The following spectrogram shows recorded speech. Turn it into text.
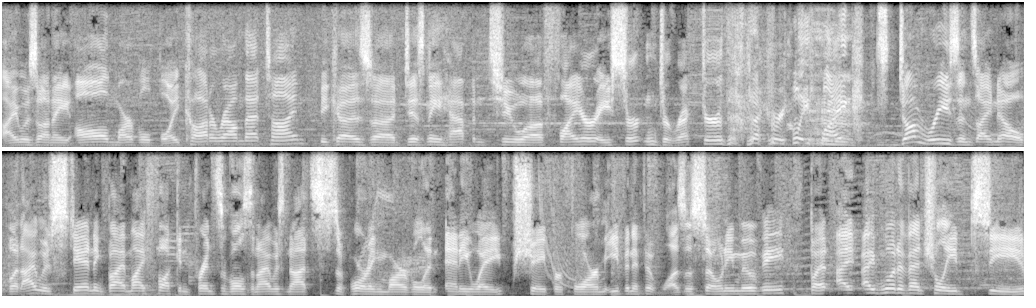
I was on a all Marvel boycott around that time because uh, Disney happened to uh, fire a certain director that I really like. it's dumb reasons, I know, but I was standing by my fucking principles and I was not supporting Marvel in any way, shape, or form, even if it was a Sony movie. But I, I would eventually see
